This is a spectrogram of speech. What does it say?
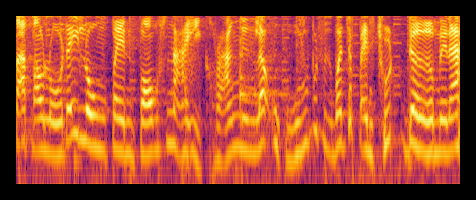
ต้าเปาโลได้ลงเป็นฟอลส์นายอีกครั้งหนึ่งแล้วโอ้โหรู้สึกว่าจะเป็นชุดเดิมเลยนะ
